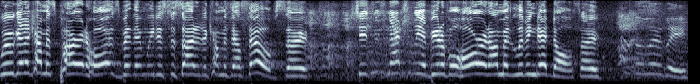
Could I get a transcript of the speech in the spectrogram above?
we were going to come as pirate whores, but then we just decided to come as ourselves. So she's just naturally a beautiful whore and I'm a living dead doll. So absolutely.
